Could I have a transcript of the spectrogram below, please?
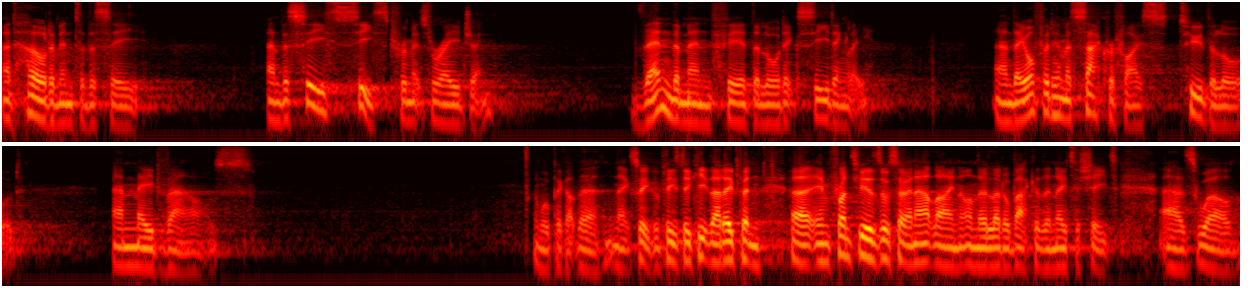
and hurled him into the sea. And the sea ceased from its raging. Then the men feared the Lord exceedingly, and they offered him a sacrifice to the Lord and made vows. And we'll pick up there next week, but please do keep that open uh, in front of you. There's also an outline on the little back of the notice sheet as well.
